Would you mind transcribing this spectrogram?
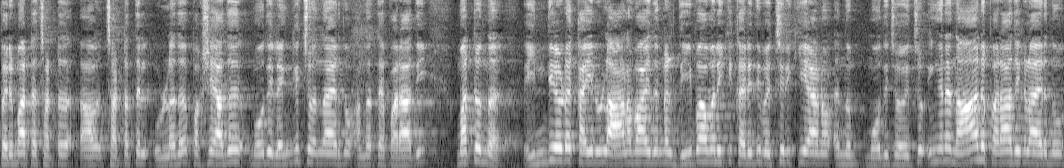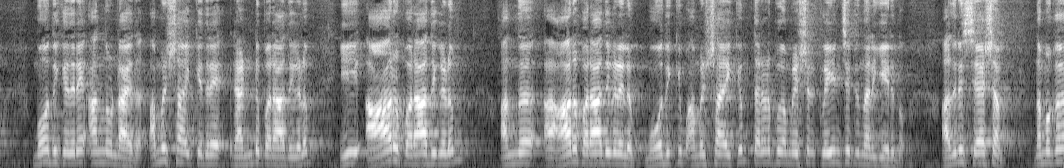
പെരുമാറ്റ ചട്ട ചട്ടത്തിൽ ഉള്ളത്. പക്ഷേ അത് മോദി ലംഘിച്ചു എന്നായിരുന്നു അന്നത്തെ പരാതി. മറ്റൊന്ന് ഇന്ത്യയുടെ കയ്യിലുള്ള ആണവായുധങ്ങൾ ദീപാവലിക്ക് കരുതി വെച്ചിരിക്കുകയാണോ എന്നും മോദി ചോദിച്ചു. ഇങ്ങനെ നാല് പരാതികളായിരുന്നു മോദിക്കെതിരെ അന്നുണ്ടായത്. അമിത്ഷായ്ക്കെതിരെ രണ്ട് പരാതികളും ഈ ആറ് പരാതികളും അന്ന് ആറ് പരാതികളിലും മോദിക്കും അമിത്ഷായ്ക്കും തെരഞ്ഞെടുപ്പ് കമ്മീഷൻ ക്ലീൻ ചിറ്റ് നൽകിയിരുന്നു. അതിനുശേഷം നമുക്ക്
